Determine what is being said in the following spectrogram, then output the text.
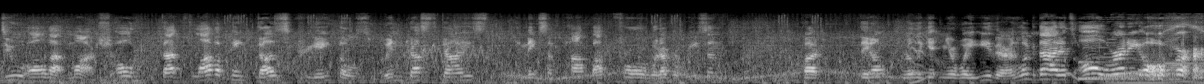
do all that much. Oh, that lava paint does create those wind gust guys. It makes them pop up for whatever reason. But they don't really get in your way either. And look at that, it's already over!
